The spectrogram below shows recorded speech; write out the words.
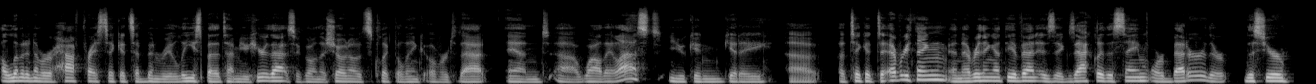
a limited number of half price tickets have been released by the time you hear that. So go in the show notes, click the link over to that, and uh, while they last, you can get a uh, a ticket to everything, and everything at the event is exactly the same or better. There this year,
